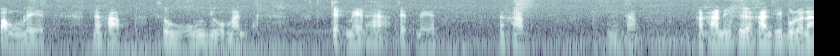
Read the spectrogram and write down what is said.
ป่องเลดนะครับ สูงอยู่ประมาณ7เมตรฮะ7เมตร นะครับนี่ครับ อาคารนี้คืออาคารที่บูรณะ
